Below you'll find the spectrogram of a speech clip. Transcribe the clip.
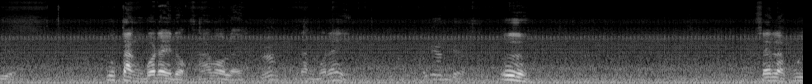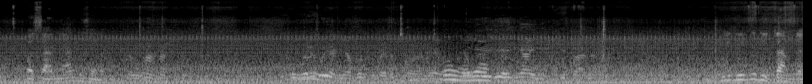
ดีอะกูตั้งบ่ได้ดอกหาบ่เลยฮะตั้งบ่ได้อันนี้อันเดียวเออใช่ละผู้ประสานงานที่ใช่ละทำมาผมก็เลยไม่อยากอย่าพูดไปทั้งหมดเนี่ยเดี๋ยวง่ายๆคิดว่านะวิธีก็ติดตั้งได้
